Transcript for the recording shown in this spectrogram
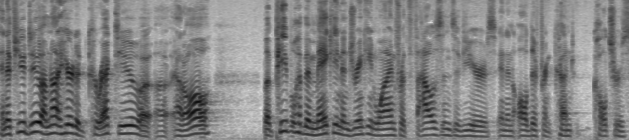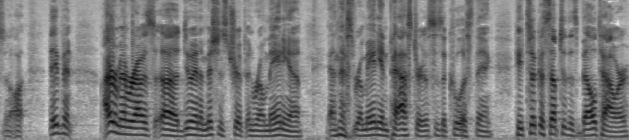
And if you do, I'm not here to correct you uh, uh, at all. But people have been making and drinking wine for thousands of years and in all different cultures. And all, they've been. I remember I was uh, doing a missions trip in Romania, and this Romanian pastor, this is the coolest thing. He took us up to this bell tower,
